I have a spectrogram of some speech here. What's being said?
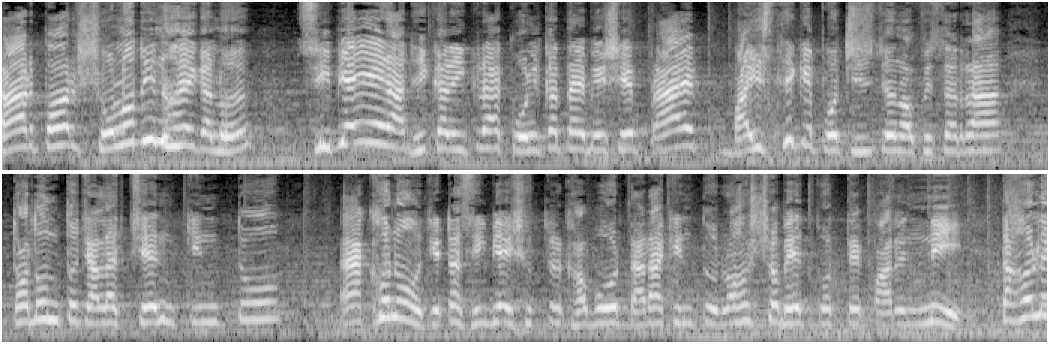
তারপর ষোলো দিন হয়ে গেল সিবিআই এর আধিকারিকরা কলকাতায় বেশে প্রায় বাইশ থেকে পঁচিশ জন অফিসাররা তদন্ত চালাচ্ছেন, কিন্তু এখনও যেটা সিবিআই সূত্রের খবর, তারা কিন্তু রহস্যভেদ করতে পারেননি। তাহলে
